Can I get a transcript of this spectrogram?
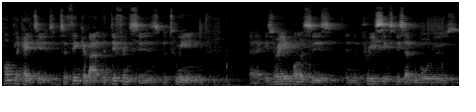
complicated to think about the differences between uh, Israeli policies in the pre-67 borders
